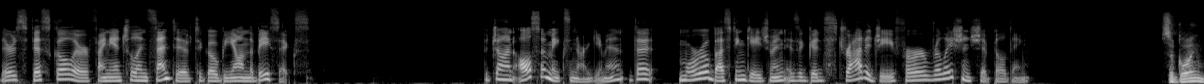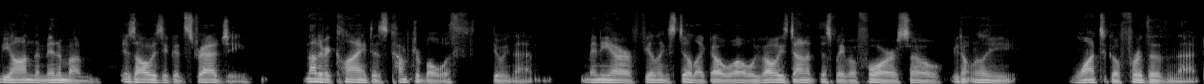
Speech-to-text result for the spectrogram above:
there's fiscal or financial incentive to go beyond the basics. But John also makes an argument that more robust engagement is a good strategy for relationship building. So, going beyond the minimum is always a good strategy not every client is comfortable with doing that. Many are feeling still like, oh, well, we've always done it this way before. So we don't really want to go further than that.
